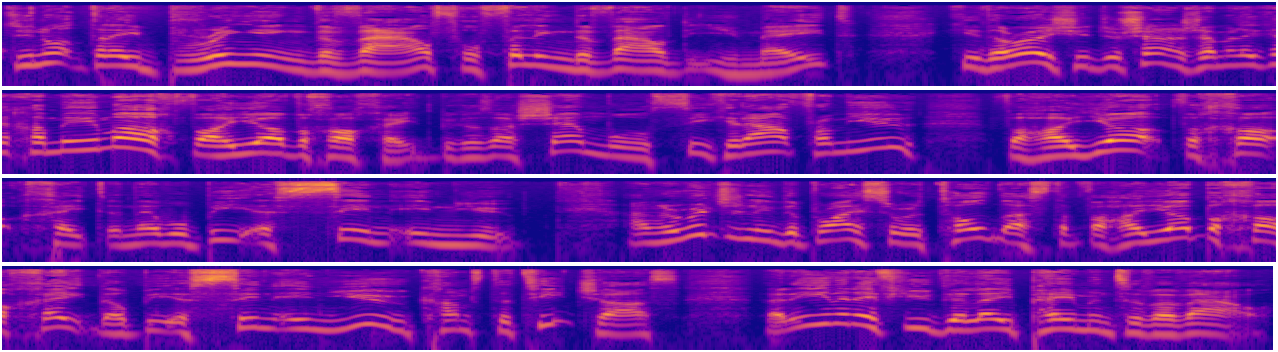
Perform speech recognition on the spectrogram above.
Do not delay bringing the vow, fulfilling the vow that you made. Because Hashem will seek it out from you. And there will be a sin in you. And originally the Brisa had told us that for there'll be a sin in you comes to teach us that even if you delay payment of a vow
